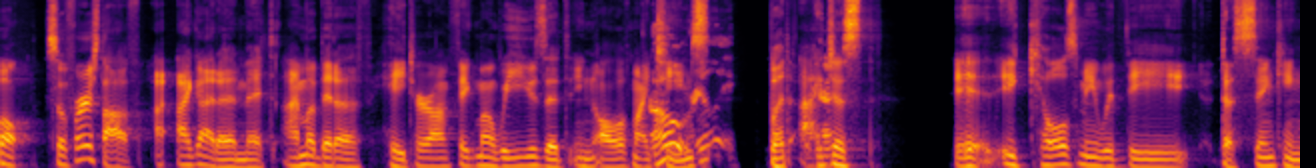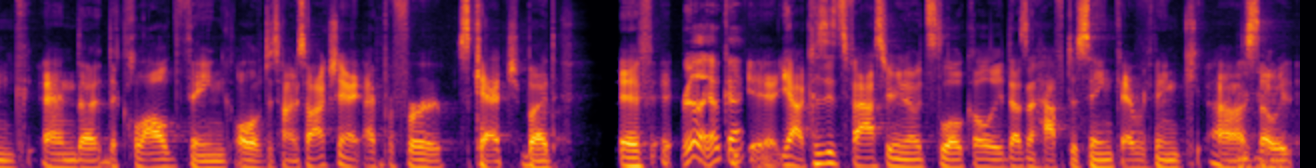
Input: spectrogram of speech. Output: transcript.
Well, so first off, I, I gotta admit, I'm a bit of hater on Figma. We use it in all of my Oh, teams, really? but I just it, it kills me with the the syncing and the the cloud thing all of the time. So actually, I, I prefer Sketch, but if Really? Okay. yeah, yeah, because it's faster. You know, it's local. It doesn't have to sync everything. Uh, So it,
